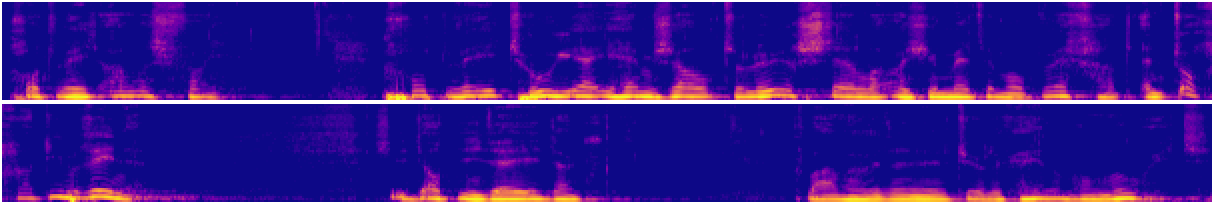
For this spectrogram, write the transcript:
God weet alles van je. God weet hoe jij hem zal teleurstellen als je met hem op weg gaat. En toch gaat hij beginnen. Als je dat niet deed, dan kwamen we er natuurlijk helemaal nooit.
